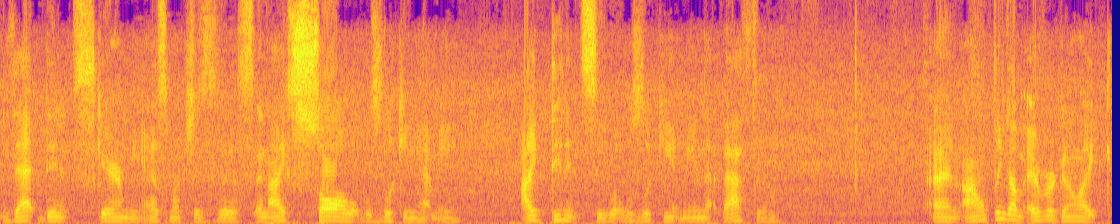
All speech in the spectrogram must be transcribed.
that didn't scare me as much as this. And I saw what was looking at me. I didn't see what was looking at me in that bathroom. And I don't think I'm ever gonna like.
